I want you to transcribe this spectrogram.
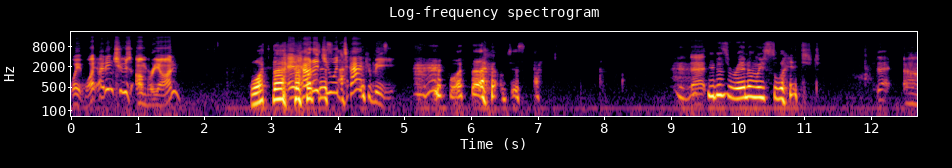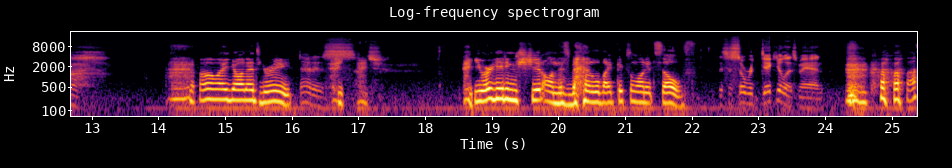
Wait, what? I didn't choose Umbreon! What the And how did you attack me? What the hell just That, You just randomly switched. that, ugh, Oh my god, that's great. that is such... You are getting shit on this battle by Pixelmon itself. This is so ridiculous, man.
